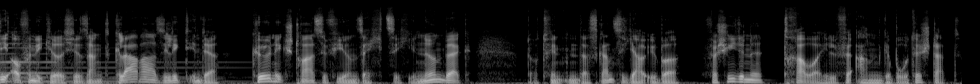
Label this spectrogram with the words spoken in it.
Die offene Kirche St. Clara, sie liegt in der Königstraße 64 in Nürnberg. Dort finden das ganze Jahr über verschiedene Trauerhilfeangebote statt.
